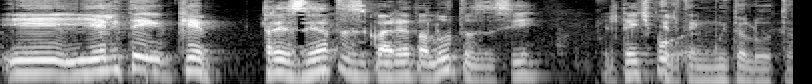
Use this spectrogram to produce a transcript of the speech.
E, e ele tem, que 340 lutas, assim. Ele tem, tipo. Ele tem muita luta.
